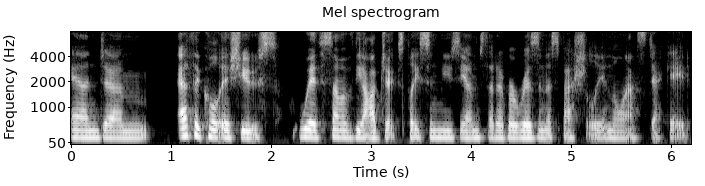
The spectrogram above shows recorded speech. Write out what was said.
And um, ethical issues with some of the objects placed in museums that have arisen especially in the last decade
